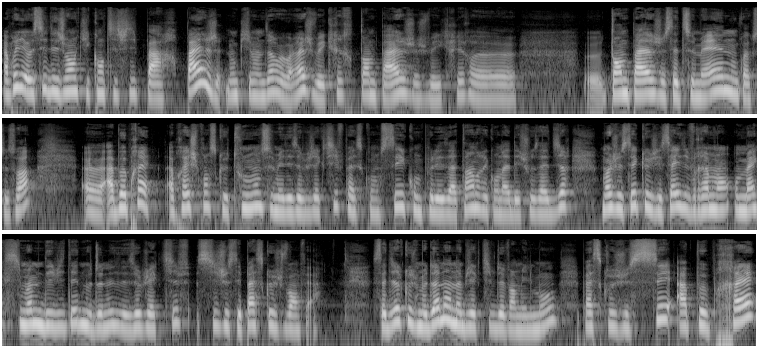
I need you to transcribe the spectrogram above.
Après, il y a aussi des gens qui quantifient par page. Donc ils vont dire, bah, voilà, je vais écrire tant de pages, je vais écrire euh, euh, tant de pages cette semaine ou quoi que ce soit. Euh, à peu près. Après, je pense que tout le monde se met des objectifs parce qu'on sait qu'on peut les atteindre et qu'on a des choses à dire. Moi, je sais que j'essaye vraiment au maximum d'éviter de me donner des objectifs si je sais pas ce que je veux en faire. C'est-à-dire que je me donne un objectif de 20 000 mots parce que je sais à peu près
